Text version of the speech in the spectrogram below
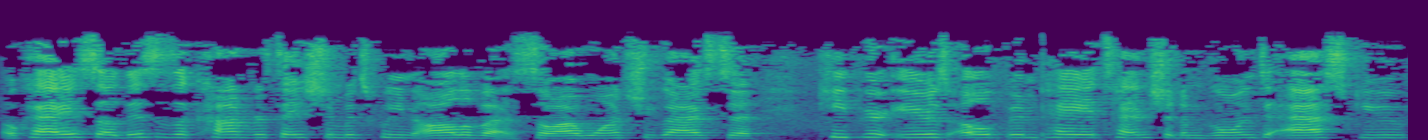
Okay, so this is a conversation between all of us. So I want you guys to keep your ears open, pay attention. I'm going to ask you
